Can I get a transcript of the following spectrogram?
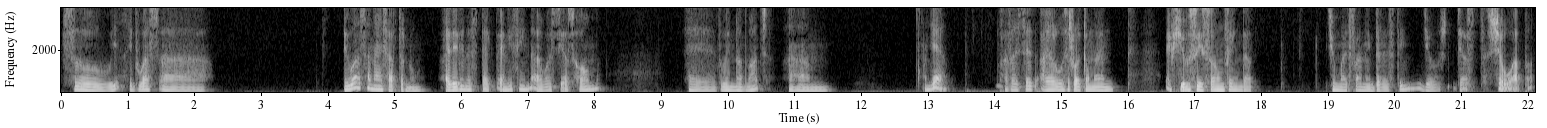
so yeah, it was. Uh, it was a nice afternoon. I didn't expect anything. I was just home, uh, doing not much. Um, and yeah, as I said, I always recommend if you see something that you might find interesting, you just show up.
